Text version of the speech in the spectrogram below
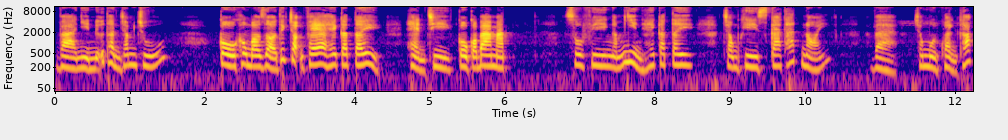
và nhìn nữ thần chăm chú. Cô không bao giờ thích chọn phe Hecate, hèn chi cô có ba mặt. Sophie ngắm nhìn Hecate trong khi Skathat nói. Và trong một khoảnh khắc,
